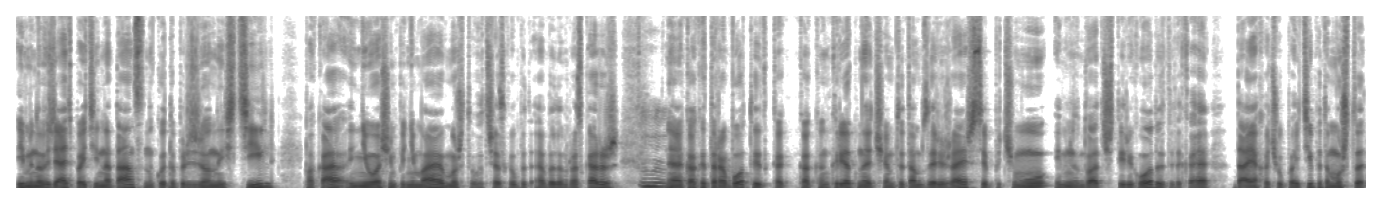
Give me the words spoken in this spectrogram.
именно взять, пойти на танцы, на какой-то определенный стиль. Пока не очень понимаю, может, вот сейчас как бы об этом расскажешь, mm-hmm. как это работает, как, как конкретно, чем ты там заряжаешься, почему именно 24 года ты такая, да, я хочу пойти, потому что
